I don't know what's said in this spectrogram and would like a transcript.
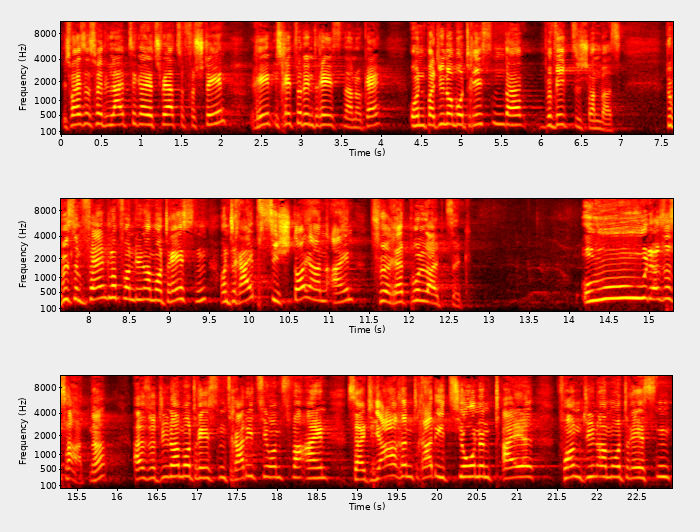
Ich weiß, das ist für die Leipziger jetzt schwer zu verstehen. Ich rede zu den Dresdnern, okay? Und bei Dynamo Dresden, da bewegt sich schon was. Du bist im Fanclub von Dynamo Dresden und treibst die Steuern ein für Red Bull Leipzig. Uh, das ist hart, ne? Also Dynamo Dresden, Traditionsverein, seit Jahren Traditionen Teil von Dynamo Dresden.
